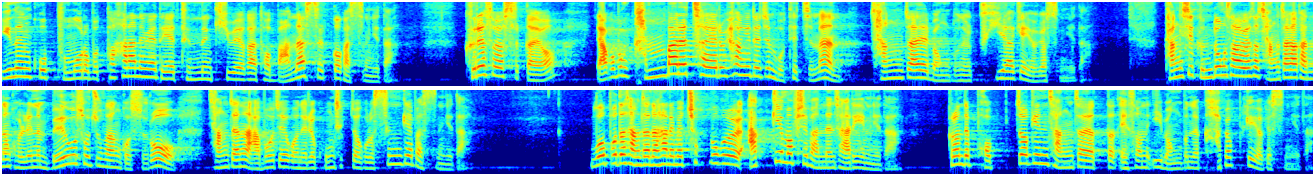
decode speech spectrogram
이는 곧 부모로부터 하나님에 대해 듣는 기회가 더 많았을 것 같습니다. 그래서였을까요? 야곱은 간발의 차이로 형이 되진 못했지만 장자의 명분을 귀하게 여겼습니다. 당시 근동사회에서 장자가 갖는 권리는 매우 소중한 것으로 장자는 아버지의 권위를 공식적으로 승계받습니다. 무엇보다 장자는 하나님의 축복을 아낌없이 받는 자리입니다. 그런데 법적인 장자였던 에서는 이 명분을 가볍게 여겼습니다.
